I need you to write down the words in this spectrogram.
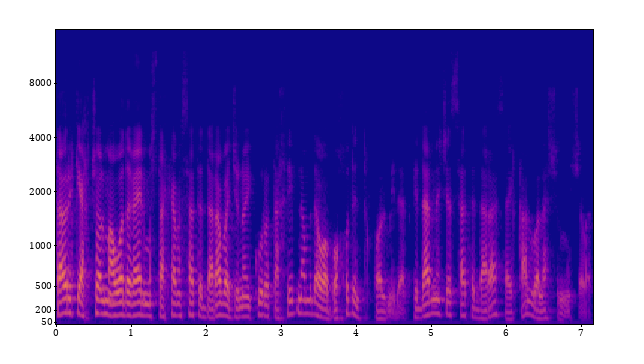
طوری که یخچال مواد غیر مستحکم سطح دره و جنای کور را تخریب نموده و با خود انتقال می‌دهد که در نتیجه سطح دره سیقل و لشم می شود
